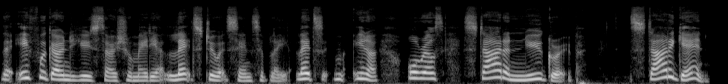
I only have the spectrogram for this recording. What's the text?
that if we're going to use social media, let's do it sensibly. Let's, you know, or else start a new group. Start again.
